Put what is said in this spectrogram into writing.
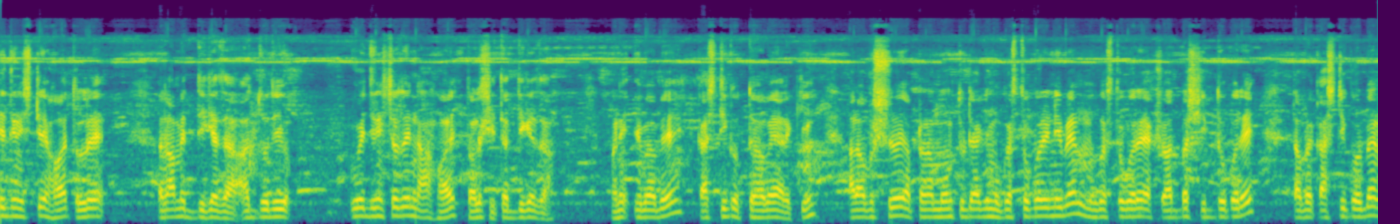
এই জিনিসটি হয়, তাহলে রামের দিকে যা। আর যদি ওই জিনিসটা যদি না হয়, তাহলে সীতার দিকে যা। মানে এভাবে কাজটি করতে হবে আর কি। আর অবশ্যই আপনারা মন্ত্রটা আগে মুখস্থ করে নেবেন, মুখস্থ করে একশো আটবার সিদ্ধ করে তারপরে কাজটি করবেন।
